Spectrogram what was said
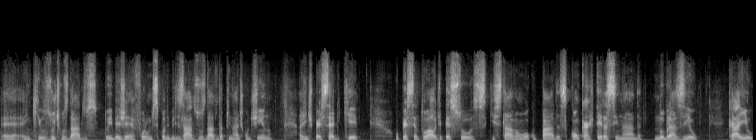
é, em que os últimos dados do IBGE foram disponibilizados, os dados da PNAD contínua, a gente percebe que o percentual de pessoas que estavam ocupadas com carteira assinada no Brasil caiu.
